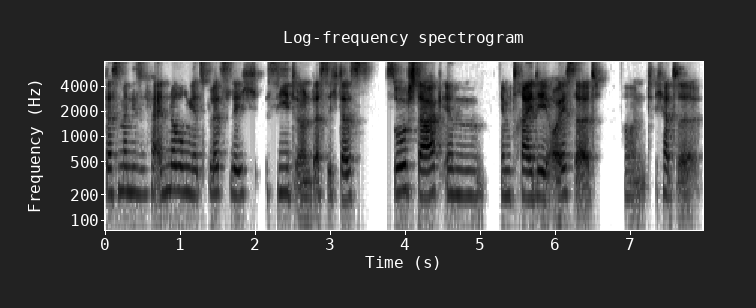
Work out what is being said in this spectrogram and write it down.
dass man diese Veränderung jetzt plötzlich sieht und dass sich das so stark im, im 3D äußert. Und ich hatte,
